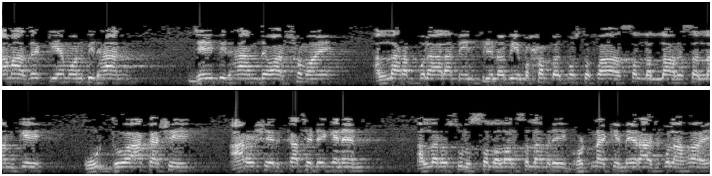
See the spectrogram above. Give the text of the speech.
নামাজ একটি এমন বিধান যে বিধান দেওয়ার সময় আল্লাহ রাব্বুল আলমিন প্রিয় নবী মোহাম্মদ মুস্তফা সাল্লাহ সাল্লামকে ঊর্ধ্ব আকাশে আরসের কাছে ডেকে নেন। আল্লাহ রসুল সাল্লাহ সাল্লামের এই ঘটনাকে মেয়েরাজ বলা হয়।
